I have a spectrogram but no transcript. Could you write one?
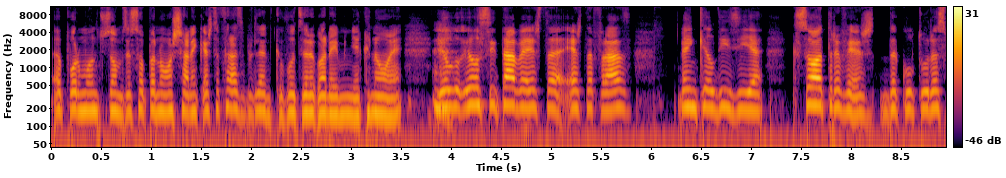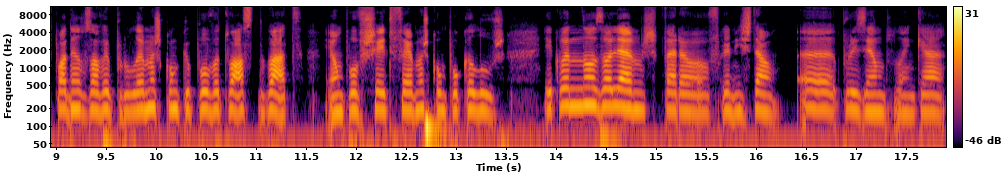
a pôr montes de nomes, é só para não acharem que esta frase brilhante que eu vou dizer agora é minha, que não é. Ele, ele citava esta, esta frase em que ele dizia que só através da cultura se podem resolver problemas com que o povo atual se debate. É um povo cheio de fé, mas com pouca luz. E quando nós olhamos para o Afeganistão, ah, por exemplo, em que há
